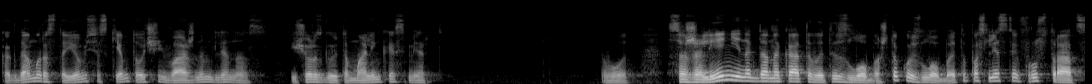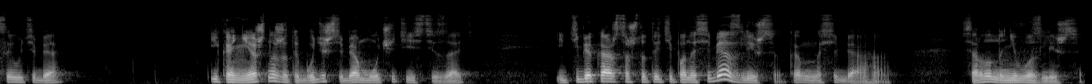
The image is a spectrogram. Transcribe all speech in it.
когда мы расстаемся с кем-то очень важным для нас. Еще раз говорю, это маленькая смерть. Вот. Сожаление иногда накатывает и злоба. Что такое злоба? Это последствия фрустрации у тебя. И, конечно же, ты будешь себя мучить и истязать и тебе кажется, что ты типа на себя злишься, на себя, ага. Все равно на него злишься.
